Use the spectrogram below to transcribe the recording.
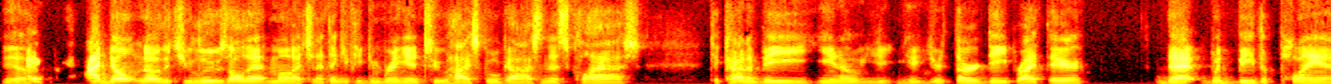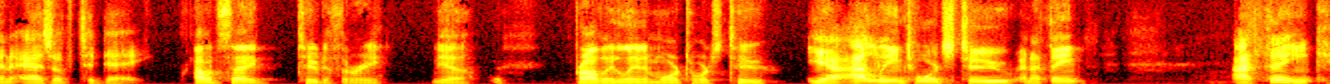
yeah. I don't know that you lose all that much. And I think if you can bring in two high school guys in this class to kind of be, you know, you, you, your third deep right there, that would be the plan as of today. I would say two to three. Yeah. Probably leaning more towards two. Yeah, I lean towards two, and I think, I think,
